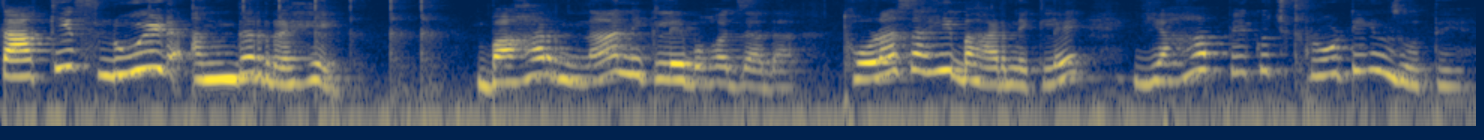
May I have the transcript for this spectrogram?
ताकि फ्लूइड अंदर रहे, बाहर ना निकले बहुत ज़्यादा, थोड़ा सा ही बाहर निकले, यहाँ पे कुछ प्रोटीन्स होते हैं।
